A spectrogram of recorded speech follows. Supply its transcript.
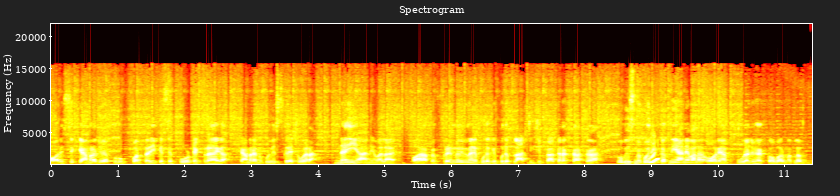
और इससे कैमरा जो है प्रॉपर तरीके से प्रोटेक्ट रहेगा। कैमरा में कोई भी स्क्रैच वगैरह नहीं आने वाला है। और यहाँ पे फ्रेम में भी मैंने पूरे के पूरे प्लास्टिक चिपका कर रखा है तो भी उसमें कोई दिक्कत नहीं आने वाला है। और यहाँ पे पूरा जो है कवर मतलब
